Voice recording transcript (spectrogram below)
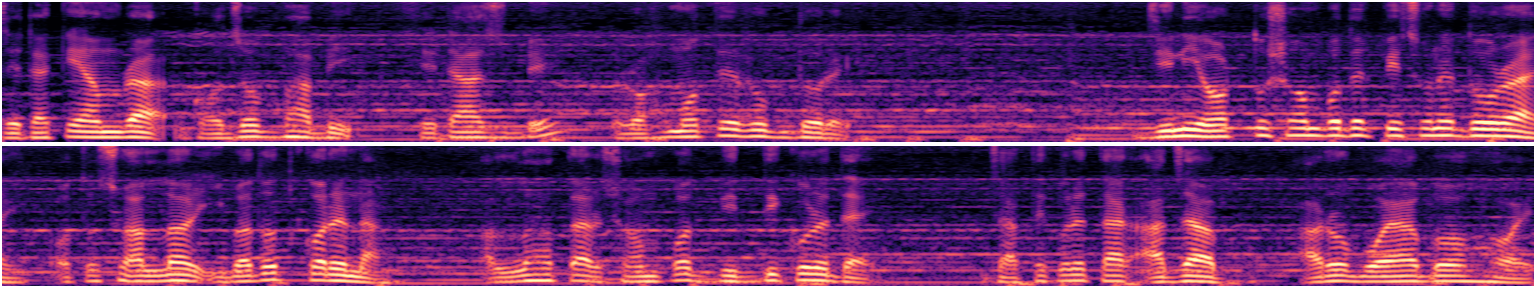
যেটাকে আমরা গজব ভাবি, সেটা আসবে রহমতের রূপ ধরে। যিনি অর্থ সম্পদের পেছনে দৌড়ায়, অথচ আল্লাহর ইবাদত করে না, আল্লাহ তার সম্পদ বৃদ্ধি করে দেয়, যাতে করে তার আজাব আরও ভয়াবহ হয়।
